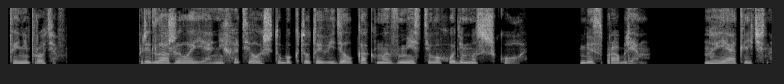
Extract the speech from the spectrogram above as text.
Ты не против? Предложила я. Не хотелось, чтобы кто-то видел, как мы вместе выходим из школы. Без проблем. Но я отлично.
